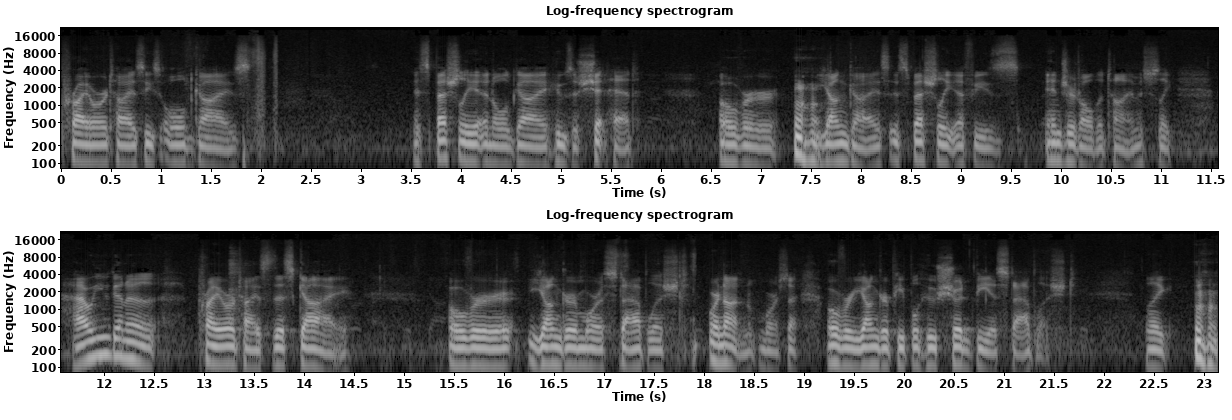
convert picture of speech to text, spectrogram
prioritize these old guys, especially an old guy who's a shithead, over mm-hmm. young guys, especially if he's injured all the time. It's just like, how are you going to prioritize this guy over younger, more established, or not more established, over younger people who should be established? Like, mm-hmm.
